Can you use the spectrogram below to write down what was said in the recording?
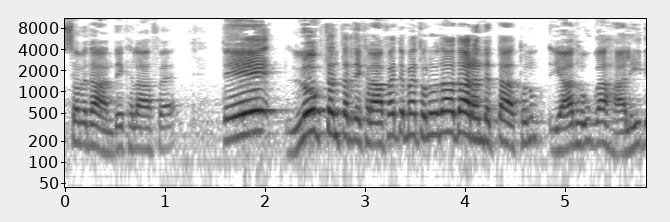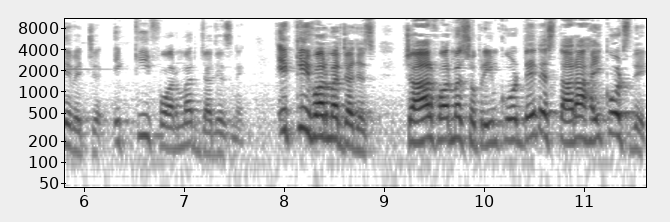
ਸੰਵਿਧਾਨ ਦੇ ਖਿਲਾਫ ਹੈ ਤੇ ਲੋਕਤੰਤਰ ਦੇ ਖਿਲਾਫ ਹੈ ਤੇ ਮੈਂ ਤੁਹਾਨੂੰ ਉਹਦਾ ਉਦਾਹਰਨ ਦਿੱਤਾ ਤੁਹਾਨੂੰ ਯਾਦ ਹੋਊਗਾ ਹਾਲ ਹੀ ਦੇ ਵਿੱਚ 21 ਫਾਰਮਰ ਜੱਜਸ ਨੇ 21 ਫਾਰਮਰ ਜੱਜਸ ਚਾਰ ਫਾਰਮਰ ਸੁਪਰੀਮ ਕੋਰਟ ਦੇ ਤੇ 17 ਹਾਈ ਕੋਰਟਸ ਦੇ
